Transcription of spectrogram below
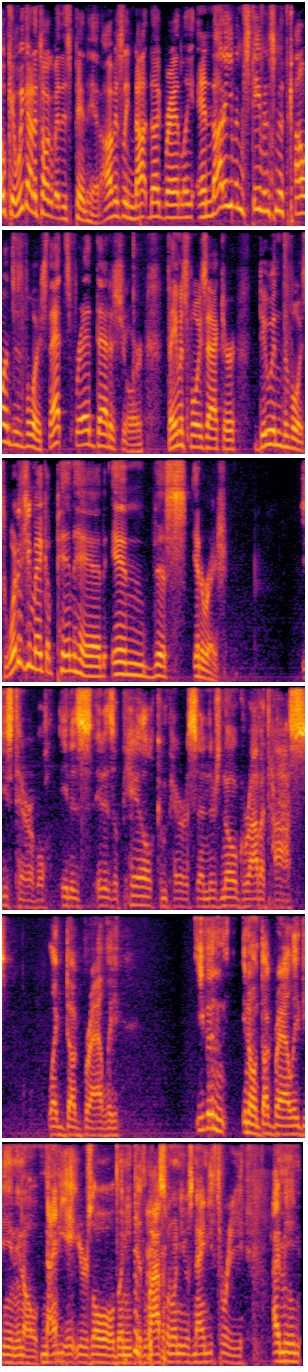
okay, we got to talk about this pinhead. Obviously, not Doug Bradley, and not even Stephen Smith Collins' voice. That's Fred Tatasciore, famous voice actor, doing the voice. What did you make of Pinhead in this iteration? He's terrible. It is it is a pale comparison. There's no gravitas like Doug Bradley. Even you know Doug Bradley being you know 98 years old when he did the last one when he was 93. I mean,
